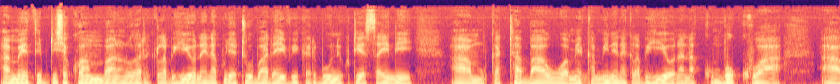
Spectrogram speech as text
Amethibitisha kwamba anaondoka katika klabu hiyo na inakuja tu baada ya hivi karibuni kutia saini mkataba um, wa miaka minne na klabu hiyo, na nakumbukwa uh,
